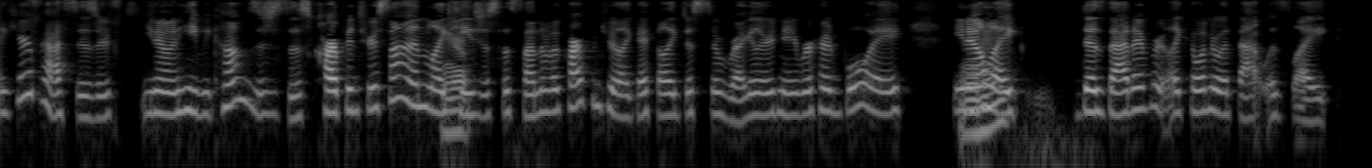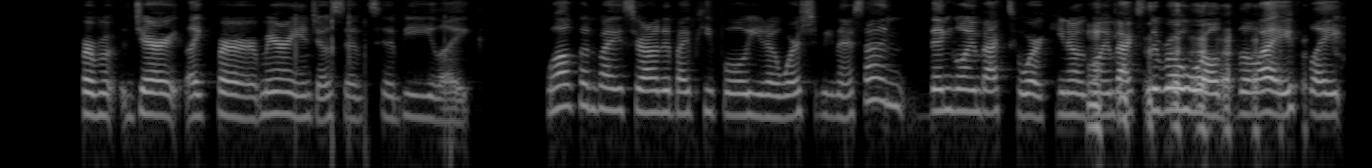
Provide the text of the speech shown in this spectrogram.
a year passes, or, you know, and he becomes just this carpenter's son. Like, Yep. he's just the son of a carpenter. Like, I feel like just a regular neighborhood boy. You know, Mhm. like, does that ever, like, I wonder what that was like for Jerry, like, for Mary and Joseph to be, like, welcomed by, surrounded by people, you know, worshiping their son, then going back to work, you know, going back to the real world, the life, like,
